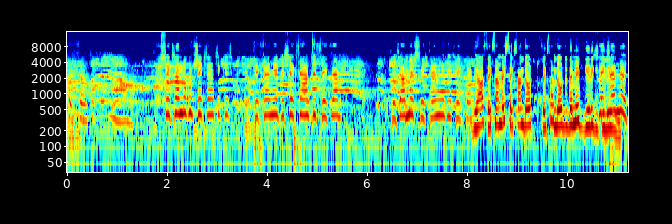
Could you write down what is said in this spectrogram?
88, 89, 88, 87, 86, 80, 85, 87, 80. Ya 85, 84, 84'ü demeyip geri git ileri. git.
